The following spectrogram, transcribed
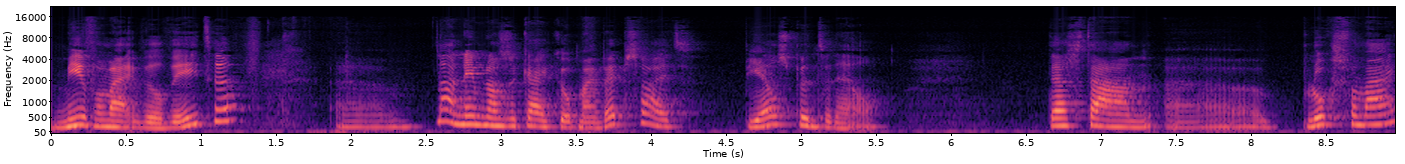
meer van mij wil weten, uh, nou, neem dan eens een kijkje op mijn website biels.nl. Daar staan uh, blogs van mij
